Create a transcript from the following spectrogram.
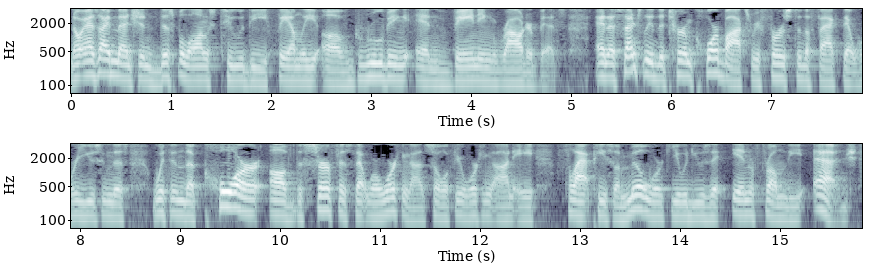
Now, as I mentioned, this belongs to the family of grooving and veining router bits. And essentially, the term core box refers to the fact that we're using this within the core of the surface that we're working on. So if you're working on a flat piece of millwork, you would use it in from the edge.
